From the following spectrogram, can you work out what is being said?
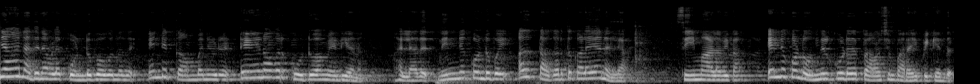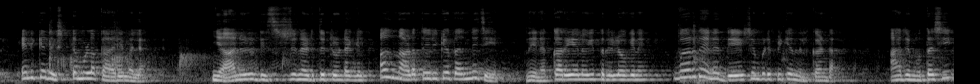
ഞാൻ അതിനവളെ കൊണ്ടുപോകുന്നത് എന്റെ കമ്പനിയുടെ ടേൺ ഓവർ കൂട്ടുവാൻ വേണ്ടിയാണ്. അല്ലാതെ നിന്നെ കൊണ്ടുപോയി അത് തകർത്തു കളയാനല്ല. സീമാളവിക എന്നെ കൊണ്ട് ഒന്നിൽ കൂടുതൽ പ്രാവശ്യം പറയിപ്പിക്കരുത്. എനിക്കത് ഇഷ്ടമുള്ള കാര്യമല്ല. ഞാനൊരു ഡിസിഷൻ എടുത്തിട്ടുണ്ടെങ്കിൽ അത് നടത്തിയിരിക്കുക തന്നെ ചെയ്യും. നിനക്കറിയാലോ ഈ ത്രിലോകിനെ. വെറുതെ എന്നെ ദേഷ്യം പിടിപ്പിക്കാൻ നിൽക്കണ്ട. ആര് മുത്തശ്ശി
